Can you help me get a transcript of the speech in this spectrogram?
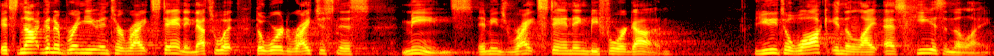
It's not going to bring you into right standing. That's what the word righteousness means. It means right standing before God. You need to walk in the light as He is in the light.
